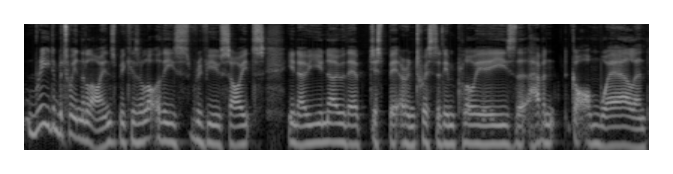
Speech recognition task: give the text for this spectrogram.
Reading between the lines because a lot of these review sites, you know, you know they're just bitter and twisted employees that haven't got on well and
